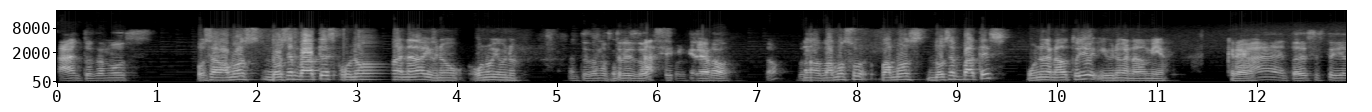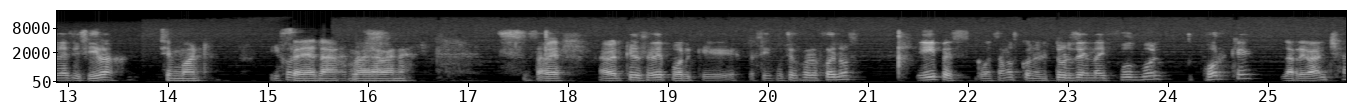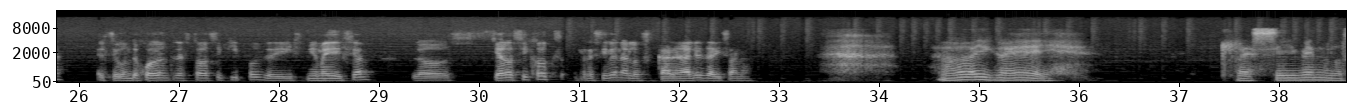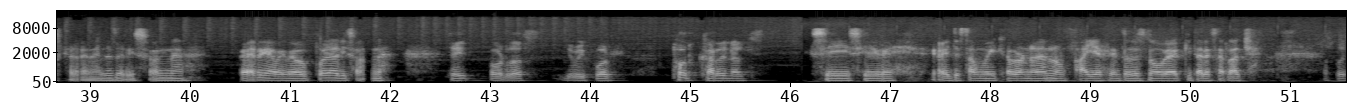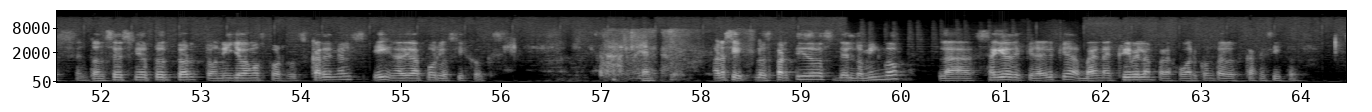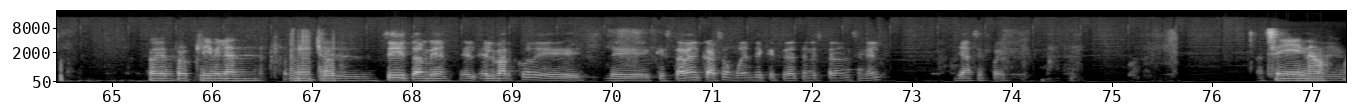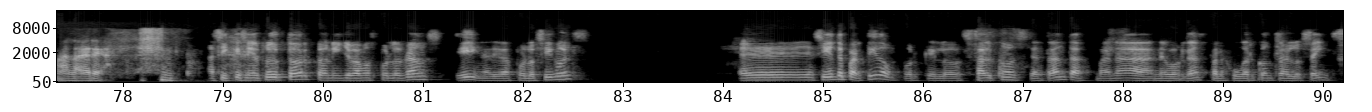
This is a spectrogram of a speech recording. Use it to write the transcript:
Ah, entonces vamos... O sea, vamos dos embates, uno ganado y uno, uno y uno. Entonces vamos 3-2. Ah, sí, creo. No, no, no vamos, vamos dos empates, uno ganado tuyo y uno ganado mío. Creo. Ah, entonces esta ya es decisiva. Simón. Híjole. Sería la buena, buena. A ver, a ver qué sucede porque, pues sí, muchos juegos buenos. Y pues comenzamos con el Tour de Night Football porque la revancha, el segundo juego entre estos equipos de misma edición, los Seattle Seahawks reciben a los Cardenales de Arizona. Ay, güey. Reciben a los Cardenales de Arizona. Verga, güey, me voy por Arizona. Sí, por dos. Yo voy por, por Cardinals. Sí, sí, güey. Ahorita está muy cabrón, en on fire, entonces no voy a quitar esa racha. Ah, pues entonces, señor productor, Tony llevamos por los Cardinals y nadie va por los Seahawks. Bien. Ahora sí, los partidos del domingo, las Águilas de Filadelfia van a Cleveland para jugar contra los Cafecitos. Voy por Cleveland. El, sí, también. El, el barco de, de, que estaba en Carson Wentz, de que todavía tener esperanzas en él, ya se fue. Así sí, que, no, a la verga. Así que, señor productor, Tony llevamos por los Browns y nadie va por los Eagles. Eh, siguiente partido, porque los Falcons de Atlanta van a Nueva Orleans para jugar contra los Saints.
